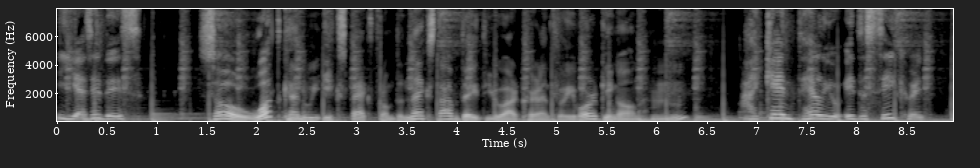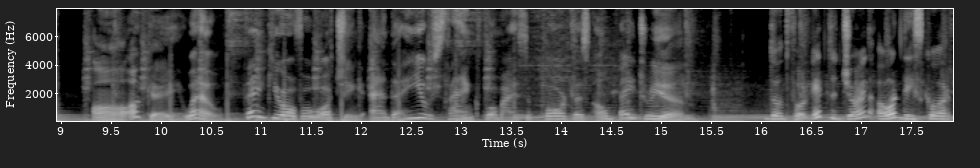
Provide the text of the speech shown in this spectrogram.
Yes, it is. So, what can we expect from the next update you are currently working on, hmm? I can't tell you, it's a secret. Oh, okay. Well, thank you all for watching and a huge thank for my supporters on Patreon. Don't forget to join our Discord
